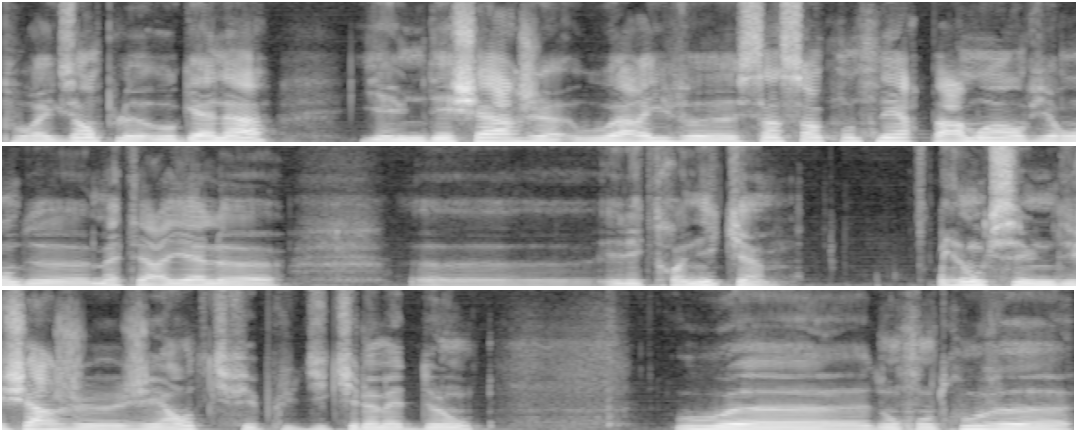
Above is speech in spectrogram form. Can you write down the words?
pour exemple, au Ghana, il y a une décharge où arrivent 500 euh, conteneurs par mois environ de matériel euh, euh, électronique. Et donc c'est une décharge géante qui fait plus de 10 km de long, où donc on trouve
